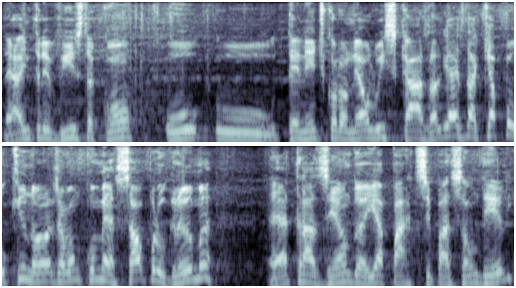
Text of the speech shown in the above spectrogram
né, a entrevista com o, o Tenente Coronel Luiz Carlos. Aliás, daqui a pouquinho não, nós já vamos começar o programa é, trazendo aí a participação dele.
